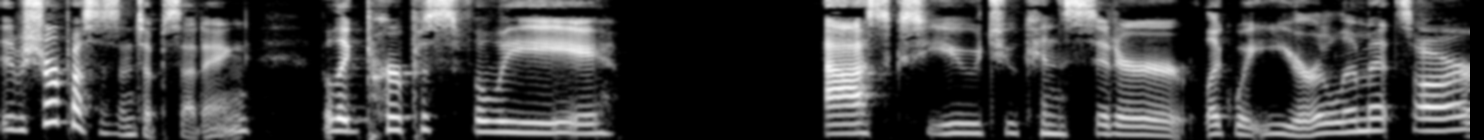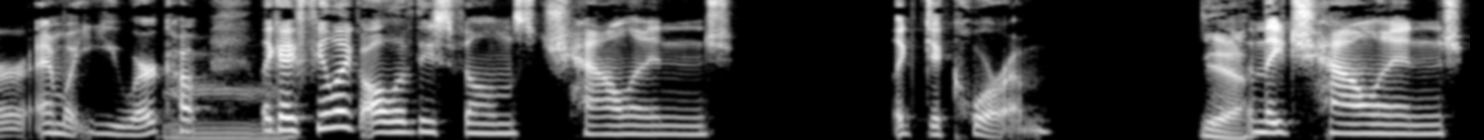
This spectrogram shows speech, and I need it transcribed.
it- short bus isn't upsetting, but like purposefully asks you to consider like what your limits are and what you are co- Mm, like I feel like all of these films challenge like decorum yeah. and they challenge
